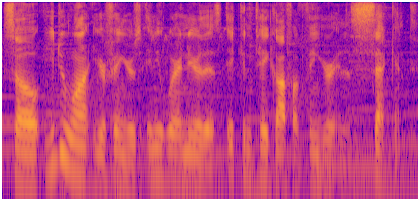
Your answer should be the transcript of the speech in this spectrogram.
So you do want your fingers anywhere near this. It can take off a finger in a second.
